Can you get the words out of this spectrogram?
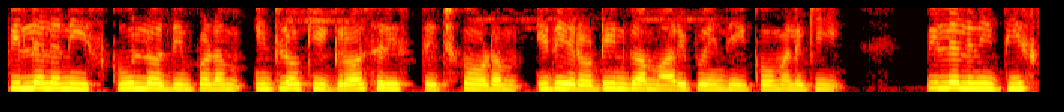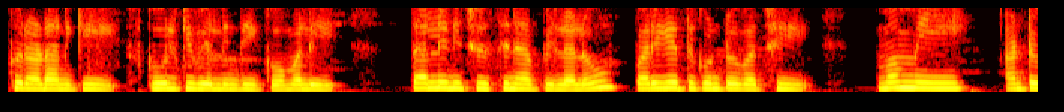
పిల్లలని స్కూల్లో దింపడం ఇంట్లోకి గ్రాసరీస్ తెచ్చుకోవడం ఇదే రొటీన్గా మారిపోయింది కోమలికి. పిల్లలని తీసుకురావడానికి స్కూల్కి వెళ్ళింది కోమలి. తల్లిని చూసిన పిల్లలు పరిగెత్తుకుంటూ వచ్చి మమ్మీ అంటూ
